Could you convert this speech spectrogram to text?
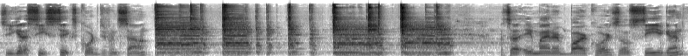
So you get a C6 chord, different sound. That's a A minor bar chord, so C again.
